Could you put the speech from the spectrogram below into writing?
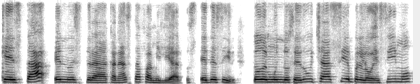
que está en nuestra canasta familiar. Es decir, todo el mundo se ducha, siempre lo decimos,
